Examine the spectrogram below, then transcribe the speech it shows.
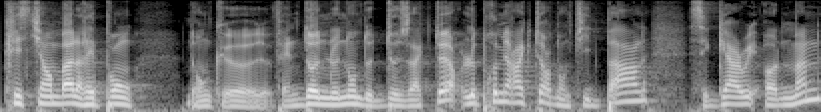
Christian Ball répond donc, euh, donne le nom de deux acteurs. Le premier acteur dont il parle, c'est Gary Oldman,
